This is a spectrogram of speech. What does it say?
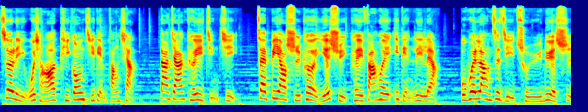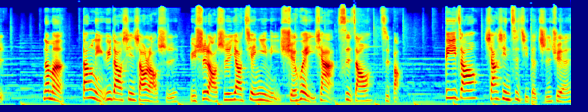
这里我想要提供几点方向，大家可以谨记，在必要时刻，也许可以发挥一点力量，不会让自己处于劣势。那么。当你遇到性骚扰时，语诗老师要建议你学会以下四招自保。第一招，相信自己的直觉。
